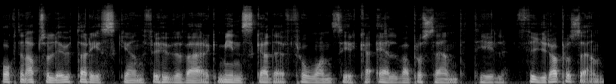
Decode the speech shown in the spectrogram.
och den absoluta risken för huvudvärk minskade från cirka 11% till 4%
